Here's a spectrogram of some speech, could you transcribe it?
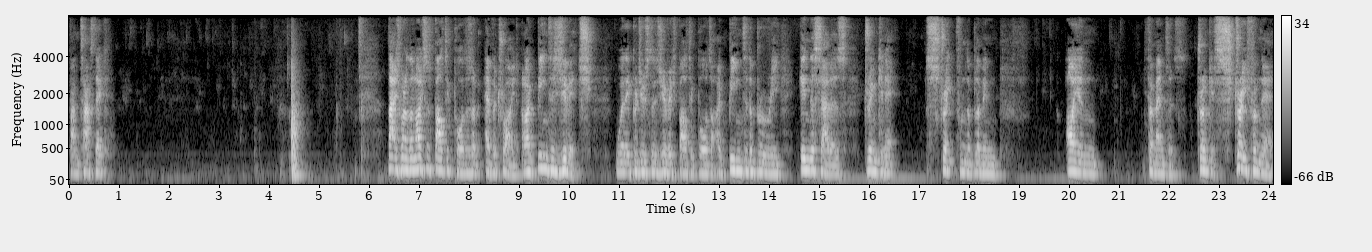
fantastic. That is one of the nicest Baltic porters I've ever tried. And I've been to Zivich, where they produce the Zivich Baltic Porter. I've been to the brewery in the cellars, drinking it straight from the blooming iron fermenters. Drunk it straight from there.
